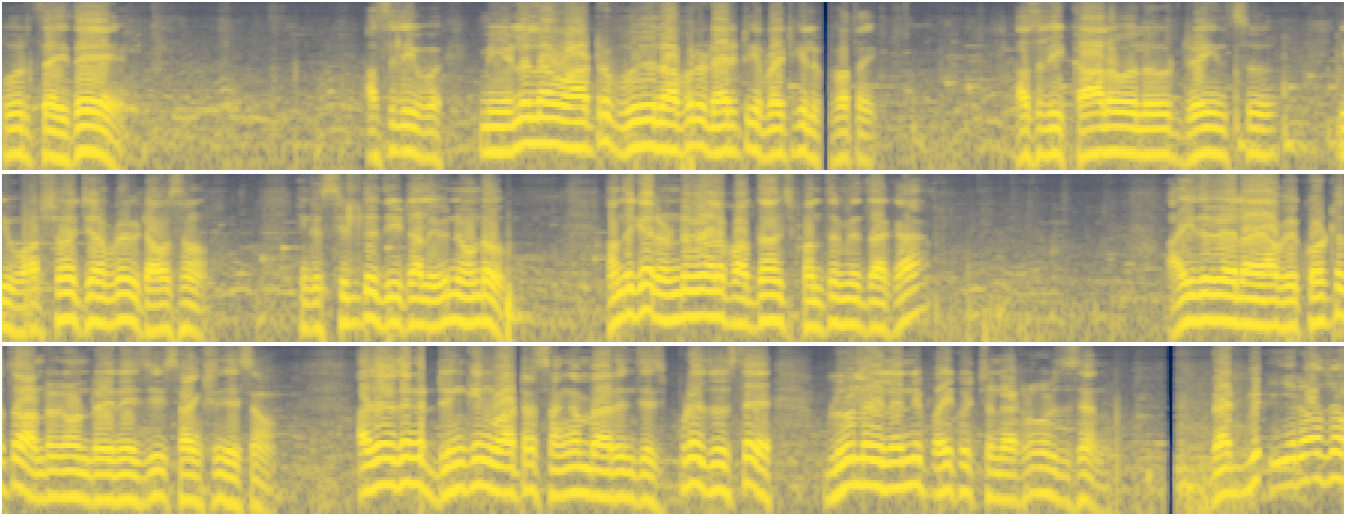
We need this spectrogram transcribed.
పూర్తయితే అసలు ఈ మీ ఇళ్ళలో వాటర్ భూమి లోపల డైరెక్ట్గా బయటకు వెళ్ళిపోతాయి. అసలు ఈ కాలువలు డ్రైన్స్ ఈ వర్షం వచ్చినప్పుడు వీటి అవసరం. ఇంకా సిల్ట్ తీయటాలు ఇవన్నీ ఉండవు. అందుకే రెండు వేల పద్నాలుగు పంతొమ్మిది దాకా ఐదు వేల యాభై కోట్లతో అండర్ గ్రౌండ్ డ్రైనేజీ శాంక్షన్ చేసాం అదేవిధంగా డ్రింకింగ్ వాటర్ సంఘం బ్యారేజ్ చేసి ఇప్పుడే చూస్తే బ్లూ లైన్లన్నీ పైకి వచ్చిండే అక్కడ కూడా చూశాను. ఈరోజు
